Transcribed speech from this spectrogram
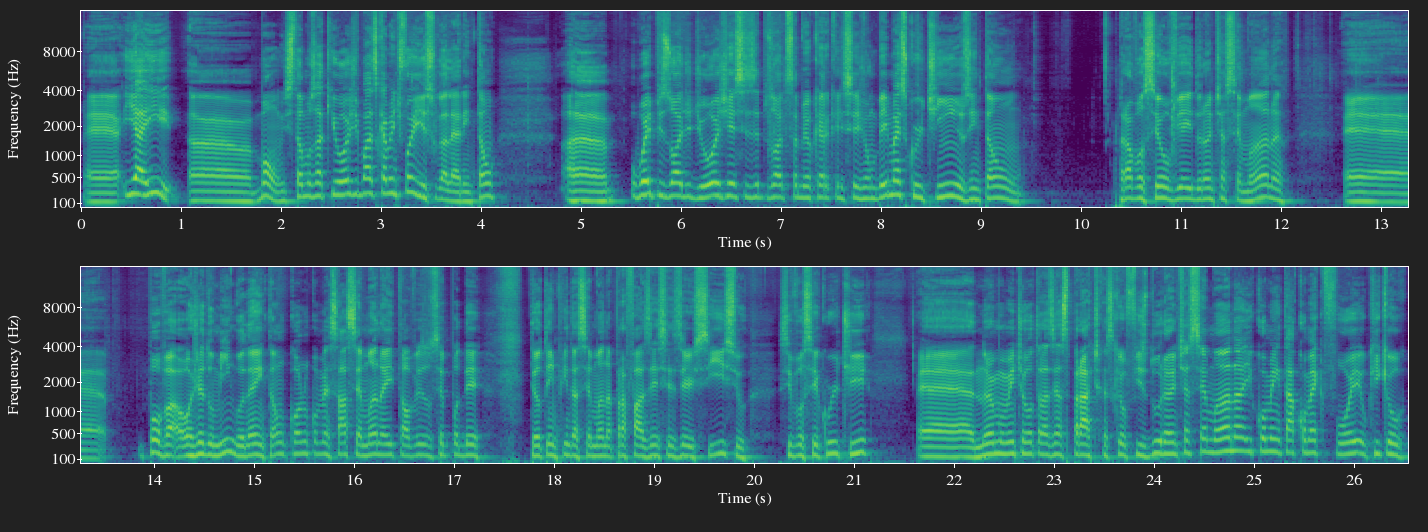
É, e aí, uh, bom, estamos aqui hoje, basicamente foi isso, galera. Então, uh, o episódio de hoje, esses episódios também eu quero que eles sejam bem mais curtinhos, então, para você ouvir aí durante a semana. É... Pô, hoje é domingo, né? Então, quando começar a semana aí, talvez você poder ter o tempinho da semana para fazer esse exercício, se você curtir. É, normalmente eu vou trazer as práticas que eu fiz durante a semana e comentar como é que foi, o que, que eu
